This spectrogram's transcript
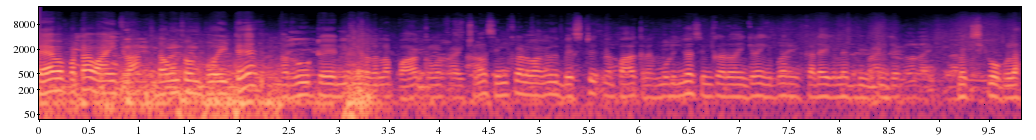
தேவைப்பட்டால் வாங்கிக்கலாம். டவுன் டவுன் போயிட்டு ரூட்டு என்னங்கிறதெல்லாம் பார்க்கணும். ஆக்சுவலாக சிம் கார்டு வாங்குறது பெஸ்ட்டு நான் பார்க்குறேன். முடிஞ்சால் சிம் கார்டு வாங்கிக்கிறேன். இங்கே பாருங்கள் கடைகள் எப்படி இருக்குன்ட்டு. மெக்சிகோக்குள்ளே.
